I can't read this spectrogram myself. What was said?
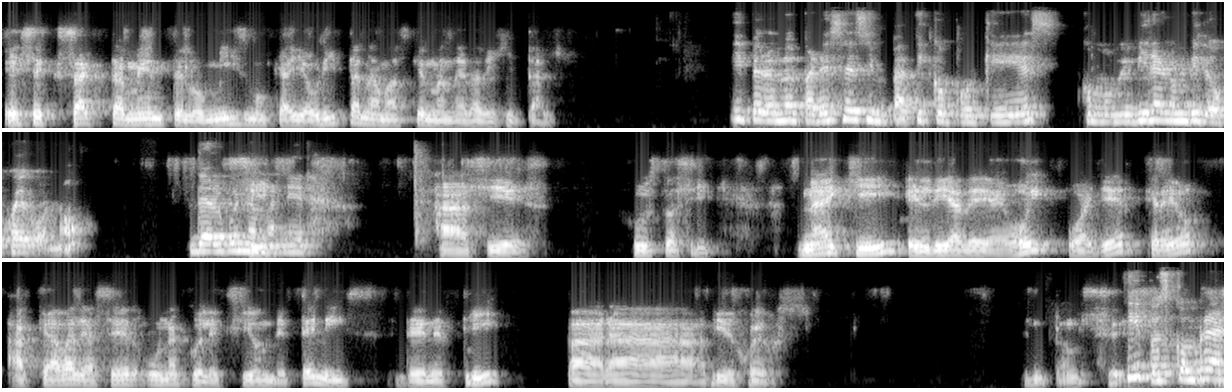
es exactamente lo mismo que hay ahorita, nada más que en manera digital. Sí, pero me parece simpático porque es como vivir en un videojuego, ¿no? De alguna manera. Así es, justo así. Nike el día de hoy o ayer, creo, acaba de hacer una colección de tenis de NFT para videojuegos. Entonces. Sí, pues compran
